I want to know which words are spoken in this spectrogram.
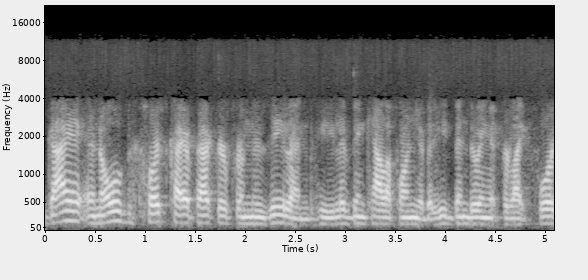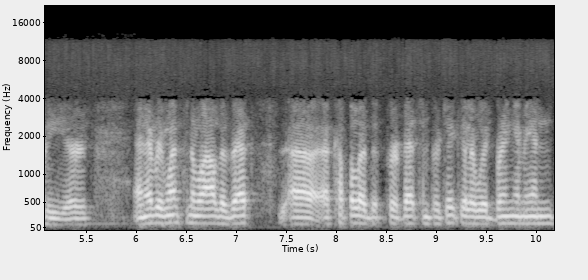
guy, an old horse chiropractor from New Zealand. He lived in California, but he'd been doing it for like 40 years. And every once in a while, the vets, uh, a couple of the for vets in particular, would bring him in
